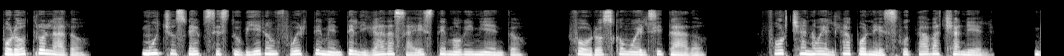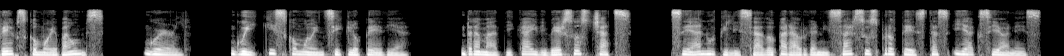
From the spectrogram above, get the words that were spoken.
Por otro lado, muchos webs estuvieron fuertemente ligadas a este movimiento. Foros como el citado 4chan o el japonés Futaba Channel. Webs como Ebounce, World, wikis como Enciclopedia, Dramática y diversos chats se han utilizado para organizar sus protestas y acciones.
